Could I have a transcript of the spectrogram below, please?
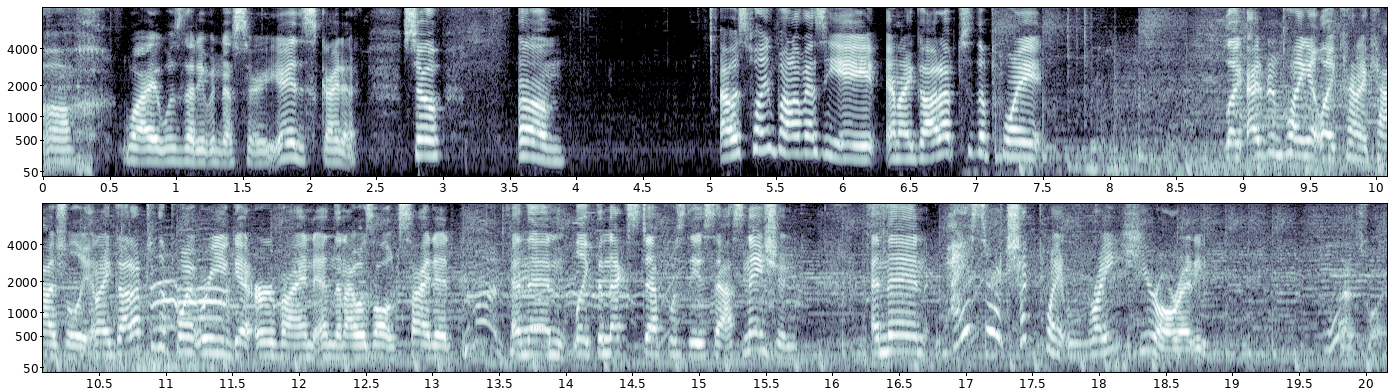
Ugh. Why was that even necessary? Yay, the sky deck. So, um, I was playing Final Fantasy VIII and I got up to the point. Like I'd been playing it like kind of casually, and I got up to the point where you get Irvine, and then I was all excited. And then like the next step was the assassination. And then why is there a checkpoint right here already? That's why.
